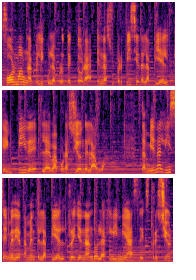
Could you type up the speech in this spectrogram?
Forma una película protectora en la superficie de la piel que impide la evaporación del agua. También alisa inmediatamente la piel rellenando las líneas de expresión.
